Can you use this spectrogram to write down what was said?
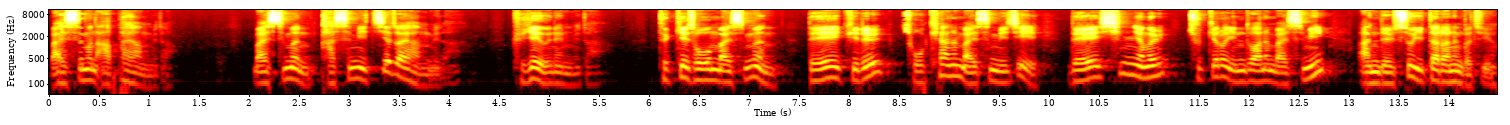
말씀은 아파야 합니다. 말씀은 가슴이 찢어져야 합니다. 그게 은혜입니다. 듣기 좋은 말씀은 내 귀를 좋게 하는 말씀이지 내 심령을 주께로 인도하는 말씀이 안 될 수 있다라는 거지요.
